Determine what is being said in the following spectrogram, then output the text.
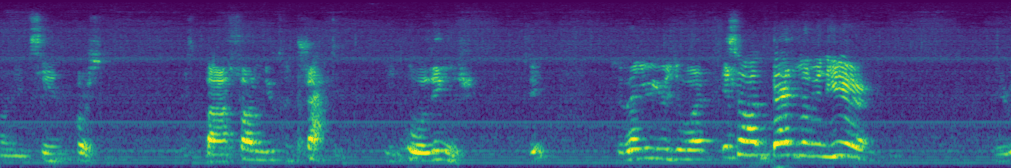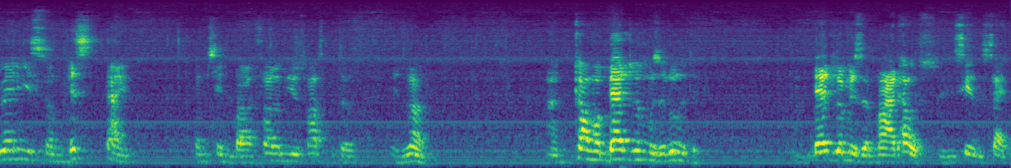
or an insane person. It's Bartholomew contracted in Old English. See? So when you use the word, it's all Bedlam in here. It really is from this time from St. Bartholomew's Hospital in London. And Tom Bedlam was a lunatic. Bedlam is a madhouse, you see on the side.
